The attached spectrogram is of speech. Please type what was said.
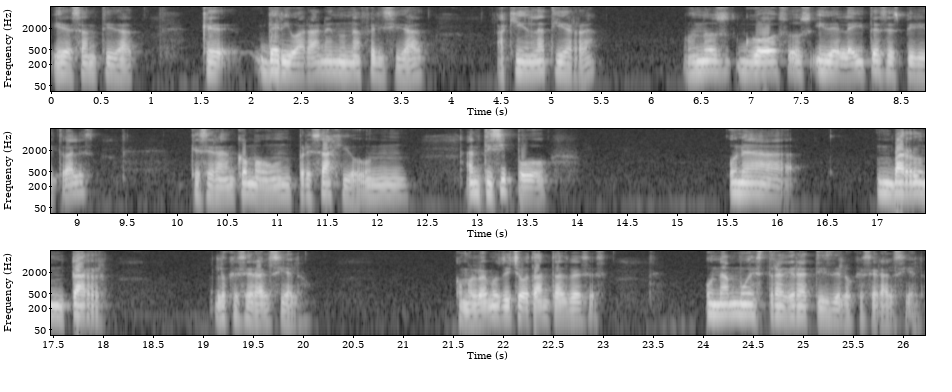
y de santidad que derivarán en una felicidad aquí en la tierra, unos gozos y deleites espirituales que serán como un presagio, un anticipo, una barruntar lo que será el cielo como lo hemos dicho tantas veces, una muestra gratis de lo que será el cielo.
